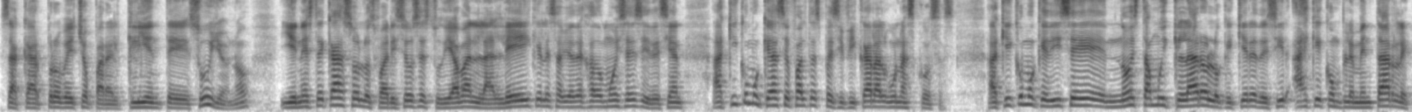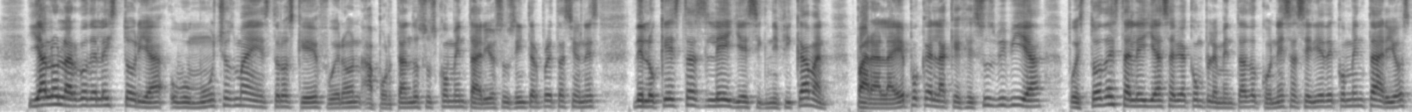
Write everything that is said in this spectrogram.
sacar provecho para el cliente suyo, ¿no? Y en este caso los fariseos estudiaban la ley que les había dejado Moisés y decían, aquí como que hace falta especificar algunas cosas, aquí como que dice, no está muy claro lo que quiere decir, hay que complementarle. Y a lo largo de la historia hubo muchos maestros que fueron aportando sus comentarios, sus interpretaciones de lo que estas leyes significaban. Para la época en la que Jesús vivía, pues toda esta ley ya se había complementado con esa serie de comentarios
